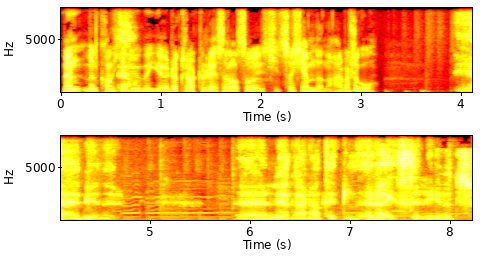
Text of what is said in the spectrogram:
Men, men kan ikke Ja. du gjøre det klart å lese, da, så, så kommer denne her. Vær så god. Jeg begynner. Eh, lederen har tittelen 'Reiselivets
